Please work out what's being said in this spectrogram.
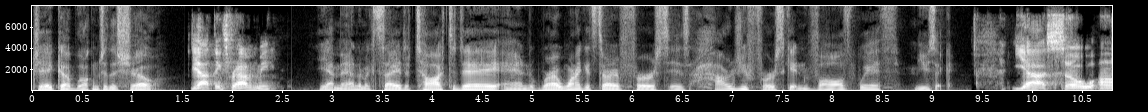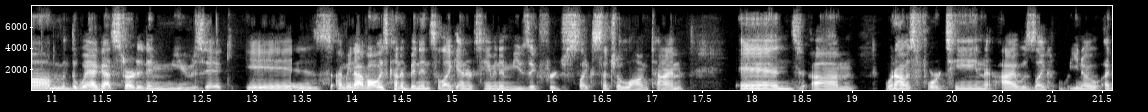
Jacob, welcome to the show. Yeah, thanks for having me. Yeah, man, I'm excited to talk today. And where I want to get started first is how did you first get involved with music? Yeah, so um, the way I got started in music is, I mean, I've always kind of been into like entertainment and music for just like such a long time. And um, when I was 14, I was like, you know, a,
